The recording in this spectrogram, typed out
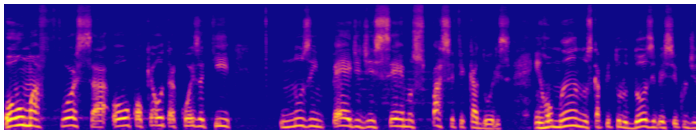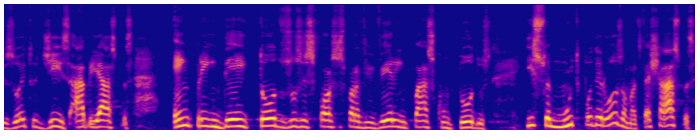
ou uma força ou qualquer outra coisa que nos impede de sermos pacificadores. Em Romanos, capítulo 12, versículo 18, diz, abre aspas, empreendei todos os esforços para viver em paz com todos. Isso é muito poderoso, amados. Fecha aspas.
